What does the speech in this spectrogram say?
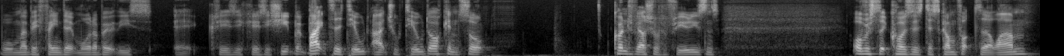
we'll maybe find out more about these uh, crazy crazy sheep. But back to the tail actual tail docking. So controversial for few reasons. Obviously, it causes discomfort to the lamb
